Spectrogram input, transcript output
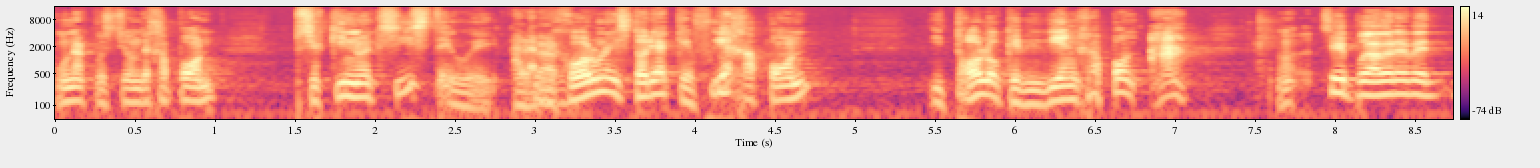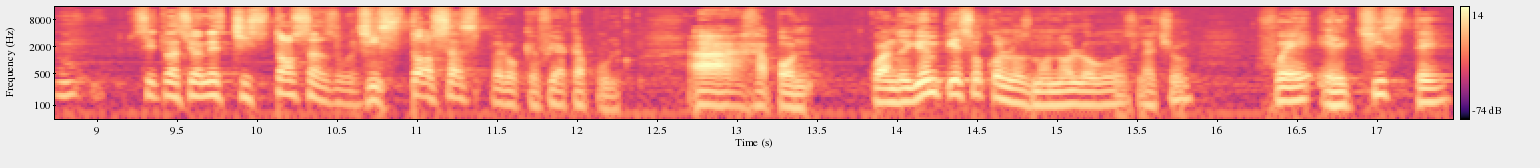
una cuestión de Japón, si aquí no existe, güey. A lo mejor una historia que fui a Japón y todo lo que viví en Japón. Ah. Sí, puede haber situaciones chistosas, güey. Chistosas, pero que fui a Acapulco, a Japón. Cuando yo empiezo con los monólogos, Lacho, fue el chiste,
